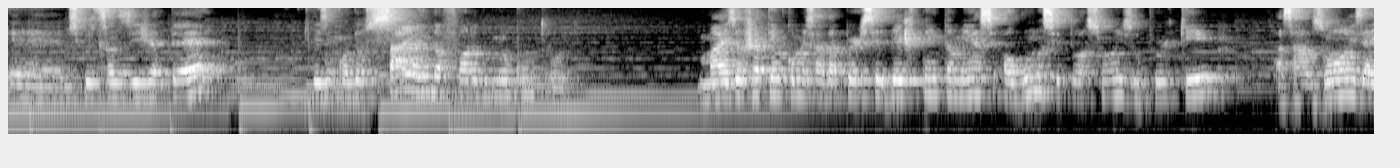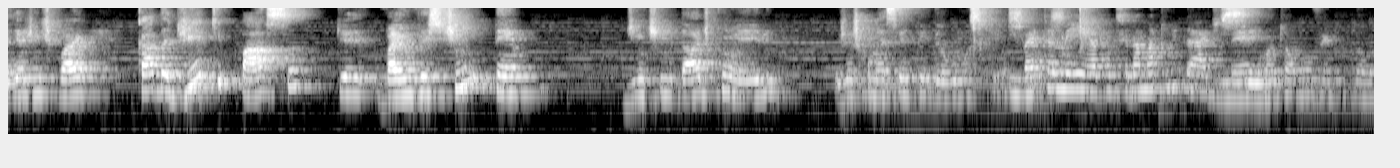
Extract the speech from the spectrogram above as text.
é, o Espírito Santo exige até, de vez em quando eu saio ainda fora do meu controle. Mas eu já tenho começado a perceber que tem também algumas situações, o porquê, as razões, aí a gente vai, cada dia que passa, que vai investindo tempo de intimidade com Ele, a gente começa a entender algumas situações. E vai também acontecer na maturidade, né? Sim. Quanto ao mover do dom.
